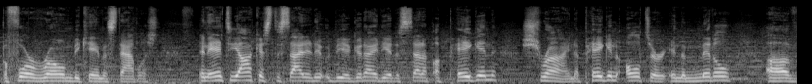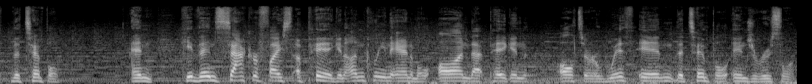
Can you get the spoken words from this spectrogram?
before Rome became established. And Antiochus decided it would be a good idea to set up a pagan shrine, a pagan altar in the middle of the temple. And he then sacrificed a pig, an unclean animal, on that pagan altar within the temple in Jerusalem.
